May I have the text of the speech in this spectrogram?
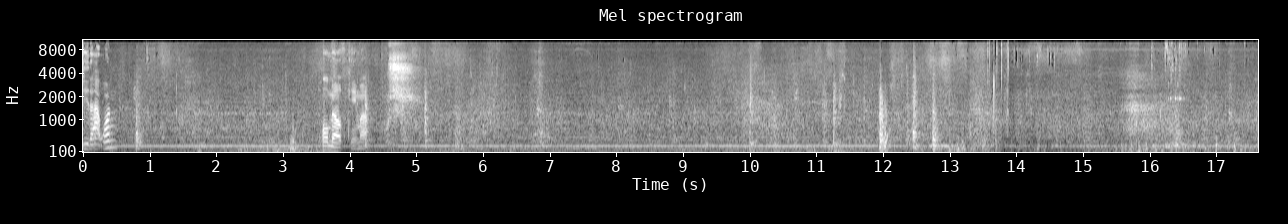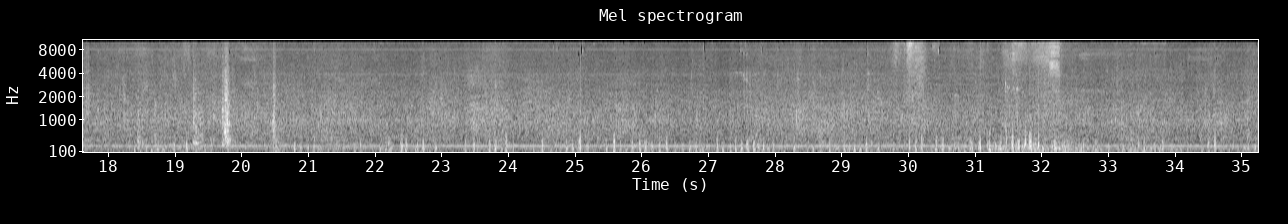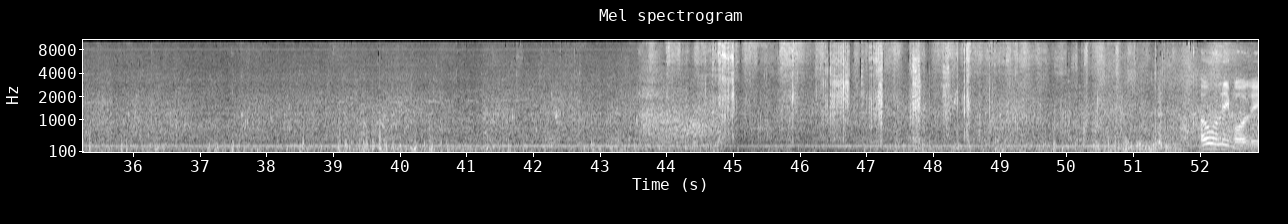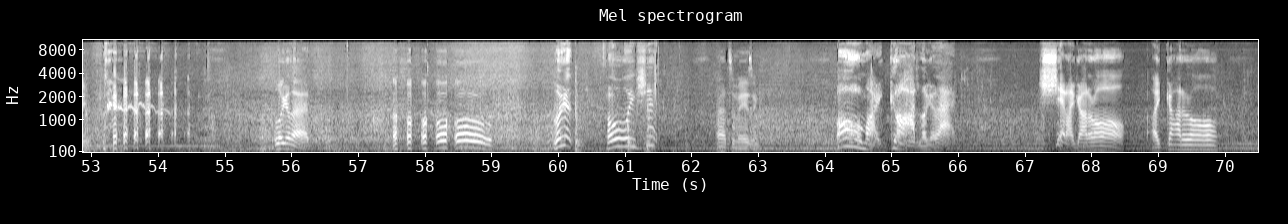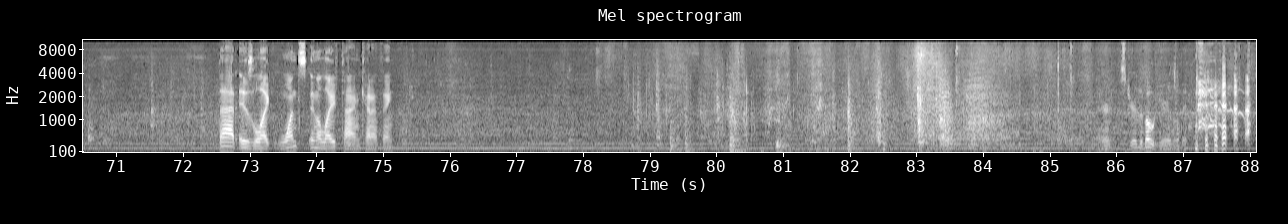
See that one? Whole mouth came up. Holy moly. Look at that. Oh, Look at, holy shit. That's amazing. Oh my god, look at that. Shit, I got it all. I got it all. That is like once in a lifetime kind of thing. Better steer the boat here a little bit.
